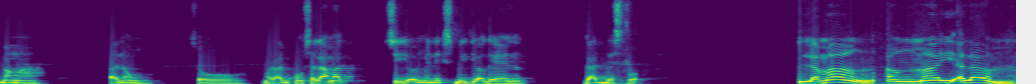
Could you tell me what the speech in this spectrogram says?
mga tanong. So, marami pong salamat. See you on my next video again. God bless po. Lamang ang may alam.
